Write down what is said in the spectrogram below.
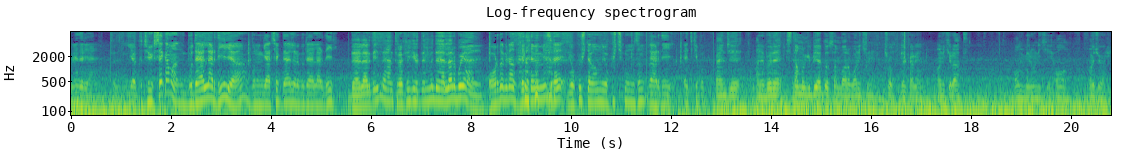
Bu nedir yani? Yakıtı yüksek ama bu değerler değil ya. Bunun gerçek değerleri bu değerler değil. Değerler değil de yani trafiğe girdin mi değerler bu yani. Orada biraz beklememiz ve yokuş devamlı yokuş çıkmamızın verdiği etki bu. Bence hani böyle İstanbul gibi bir yerde olsam bu araba 12'nin çok yakar yani. 12 rahat. 11, 12, 10 o civar.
